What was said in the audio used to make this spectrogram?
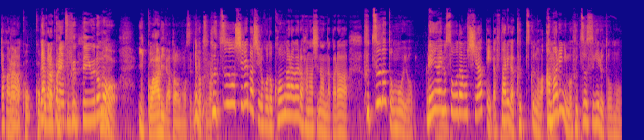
だかだかららこここがだからこれくっつくっていうのも一個ありだとは思うんですよでも結末。普通を知れば知るほどこんがらがる話なんだから普通だと思うよ。恋愛の相談をし合っていた2人がくっつくのはあまりにも普通すぎると思う。あ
